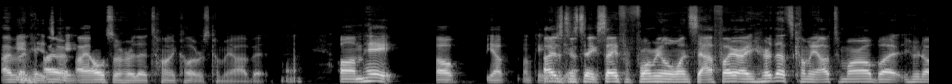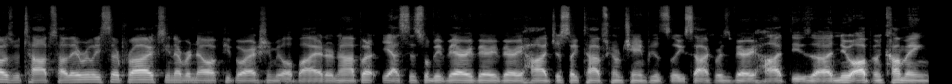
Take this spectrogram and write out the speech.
I've been, I, I, also heard that a ton of color was coming out of it. Yeah. Um. Hey. Oh. Yep. Okay. I was just gonna say excited for Formula One Sapphire. I heard that's coming out tomorrow, but who knows with Topps how they release their products? You never know if people are actually gonna be able to buy it or not. But yes, this will be very, very, very hot. Just like Topps Chrome Champions League soccer is very hot. These uh, new up and coming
